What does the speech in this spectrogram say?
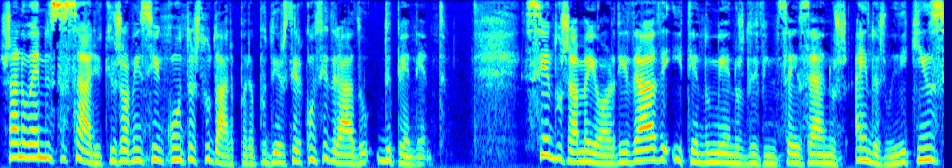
Já não é necessário que o jovem se encontre a estudar para poder ser considerado dependente. Sendo já maior de idade e tendo menos de 26 anos em 2015,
